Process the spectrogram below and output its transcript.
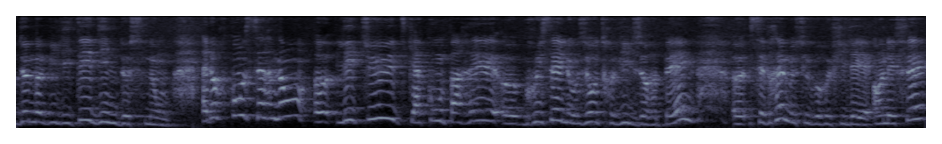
de mobilité digne de ce nom. Alors concernant euh, l'étude qui a comparé euh, Bruxelles aux autres villes européennes, c'est vrai, Monsieur Gourfilet, en effet,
